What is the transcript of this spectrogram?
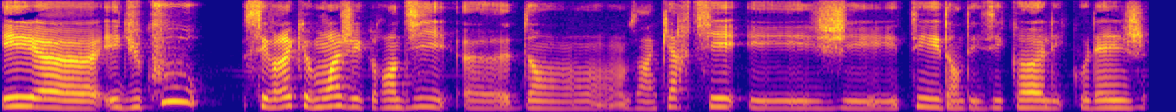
et et du coup c'est vrai que moi j'ai grandi dans un quartier et j'ai été dans des écoles et collèges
